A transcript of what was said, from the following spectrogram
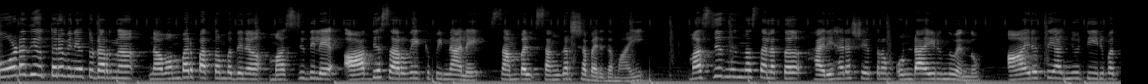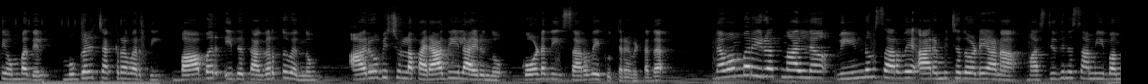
കോടതി ഉത്തരവിനെ തുടർന്ന് നവംബർ പത്തൊമ്പതിന് മസ്ജിദിലെ ആദ്യ സർവേക്ക് പിന്നാലെ സമ്പൽ സംഘർഷഭരിതമായി. മസ്ജിദ് നിന്ന സ്ഥലത്ത് ഹരിഹര ക്ഷേത്രം ഉണ്ടായിരുന്നുവെന്നും ആയിരത്തി അഞ്ഞൂറ്റി ഇരുപത്തി ഒമ്പതിൽ മുഗൾ ചക്രവർത്തി ബാബർ ഇത് തകർത്തുവെന്നും ആരോപിച്ചുള്ള പരാതിയിലായിരുന്നു കോടതി സർവേക്ക് ഉത്തരവിട്ടത്. നവംബർ ഇരുപത്തിനാലിന് വീണ്ടും സർവേ ആരംഭിച്ചതോടെയാണ് മസ്ജിദിന് സമീപം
